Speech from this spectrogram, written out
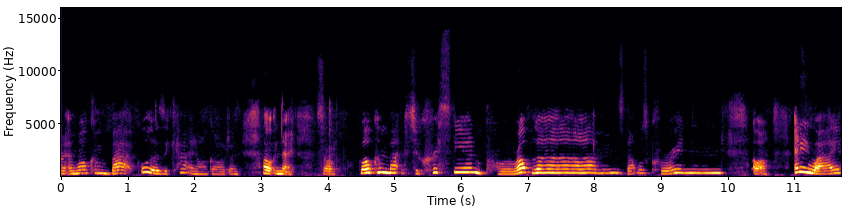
everyone, and welcome back. Oh, there's a cat in our garden. Oh, no, sorry. Welcome back to Christian Problems. That was cringe. Oh, anyway,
